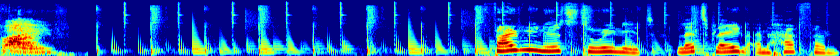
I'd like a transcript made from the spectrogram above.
five. Five minutes to win it. Let's play and have fun.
